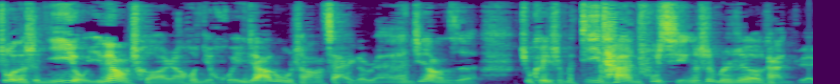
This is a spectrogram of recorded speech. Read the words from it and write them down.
做的是你有一辆车，然后你回家路上载个人，这样子就可以什么低碳出行，是不是这个感觉？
